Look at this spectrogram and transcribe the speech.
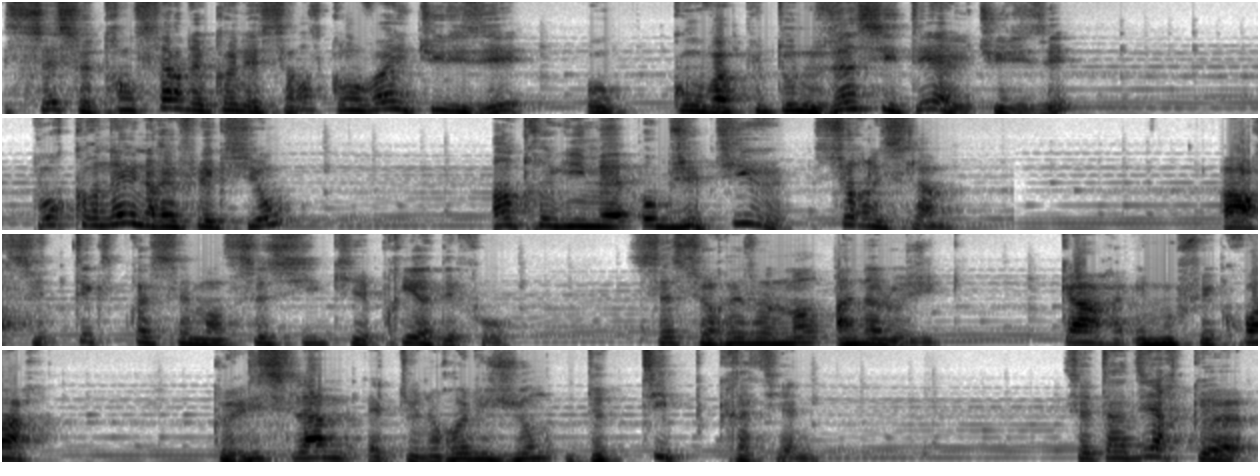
c'est ce transfert de connaissances qu'on va utiliser, ou qu'on va plutôt nous inciter à utiliser, pour qu'on ait une réflexion, entre guillemets, objective sur l'islam. Or, c'est expressément ceci qui est pris à défaut. C'est ce raisonnement analogique, car il nous fait croire que l'islam est une religion de type chrétienne. C'est-à-dire que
